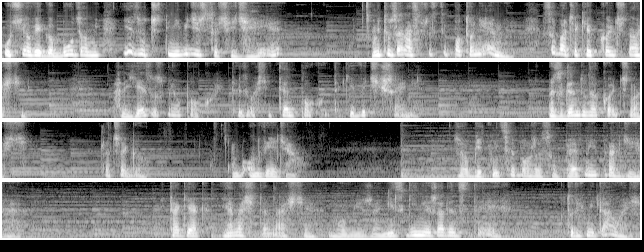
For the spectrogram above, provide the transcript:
uczniowie go budzą i Jezu, czy ty nie widzisz, co się dzieje? My tu zaraz wszyscy potoniemy. Zobacz, jakie okoliczności. Ale Jezus miał pokój. To jest właśnie ten pokój, takie wyciszenie. Bez względu na okoliczności. Dlaczego? Bo On wiedział, że obietnice Boże są pewne i prawdziwe. Tak jak Jana 17 mówi, że nie zginie żaden z tych, których mi dałeś.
